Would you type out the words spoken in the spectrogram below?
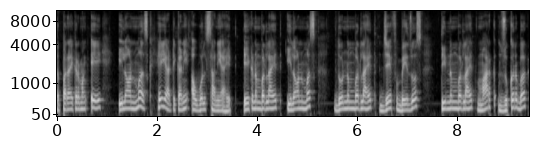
तर पर्याय क्रमांक ए इलॉन मस्क हे या ठिकाणी अव्वल स्थानी आहेत. एक नंबरला आहेत इलॉन मस्क दोन नंबरला आहेत जेफ बेझोस तीन नंबरला आहेत मार्क झुकरबर्ग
